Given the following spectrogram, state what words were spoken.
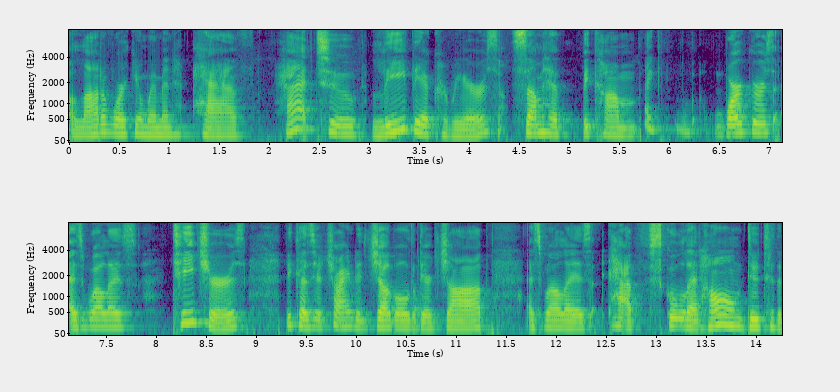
a lot of working women have had to leave their careers. Some have become like workers as well as teachers because they're trying to juggle their job as well as have school at home due to the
